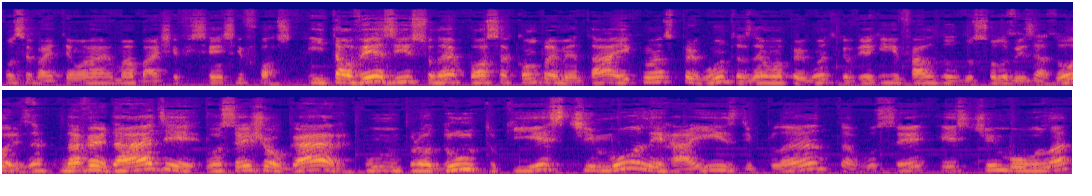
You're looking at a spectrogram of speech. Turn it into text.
você vai ter uma, uma, baixa eficiência de fósforo. E talvez isso né, possa complementar aí com umas perguntas, né? Uma pergunta que eu vi aqui que fala dos do solubilizadores, né? Na verdade, você jogar um produto que estimule raiz de planta, você estimula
